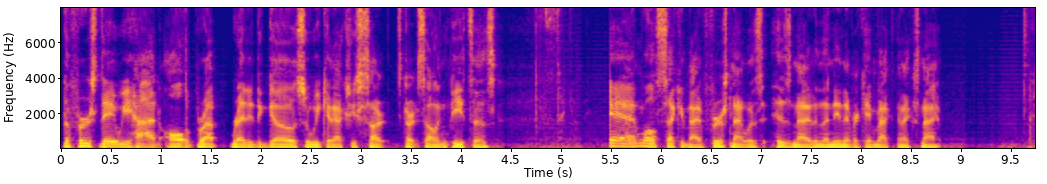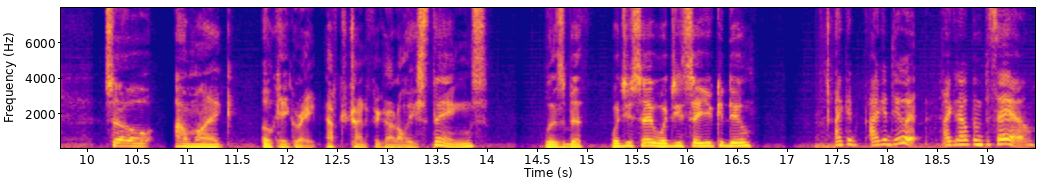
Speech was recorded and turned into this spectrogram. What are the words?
the first day we had all the prep ready to go so we could actually start start selling pizzas. And well, second night, first night was his night, and then he never came back the next night. So I'm like, okay, great. After trying to figure out all these things, Elizabeth, what'd you say? What'd you say you could do? I could I could do it. I could open Paseo.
